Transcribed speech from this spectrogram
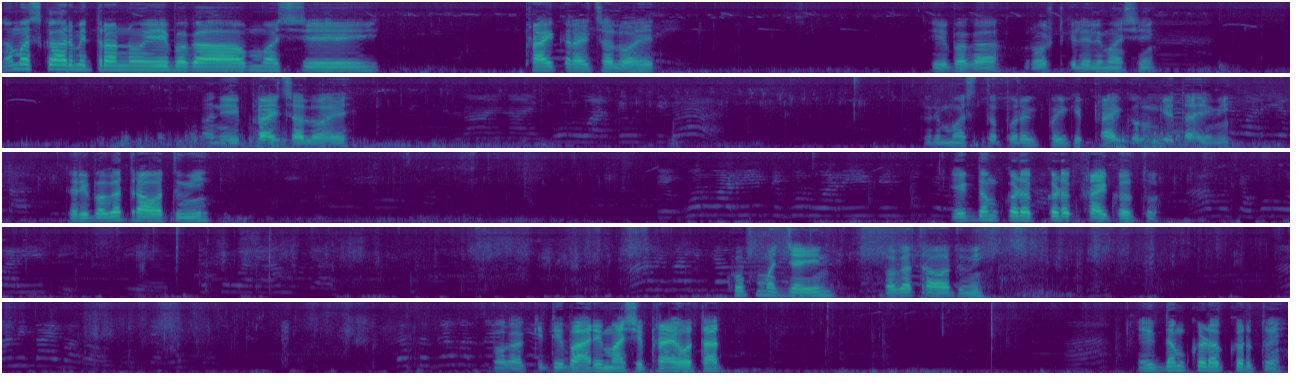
नमस्कार मित्रांनो हे बघा मासे फ्राय करायला चालू आहेत. हे बघा रोस्ट केलेले मासे आणि फ्राय चालू आहे. तर मस्त परत पैकी फ्राय करून घेत आहे मी. तरी बघत राहा तुम्ही. एकदम कडक कडक फ्राय करतो. खूप मज्जा येईन. बघत राहा तुम्ही. बघा किती भारी मासे फ्राय होतात. एकदम कडक करतोय.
